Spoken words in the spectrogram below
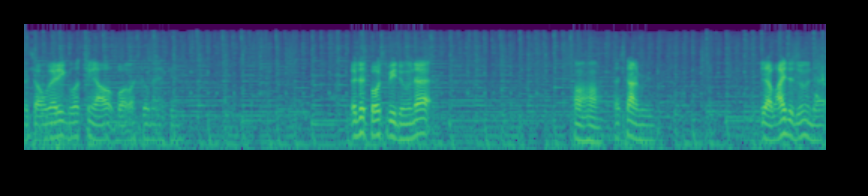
It's already glitching out, but let's go back in. Is it supposed to be doing that? Uh-huh. That's kind of weird. Yeah, why is it doing that?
